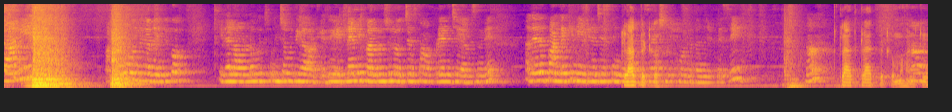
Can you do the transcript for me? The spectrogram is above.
కానీ పండుగ ఉంది కదా ఎందుకో? ఇది అలా ఉండ ఉంచబుద్ధి కావట్లేదు. ఎట్లయినా పది రోజుల్లో వచ్చేస్తాం అప్పుడేం చేయాల్సిందే. అదేదో పండగకి నీట్గా చేస్తే పెట్టుకో. satisfaction ఎక్కువ ఉంటుందని చెప్పేసి? క్లాత్ క్లాత్ పెట్టుకో మొహానికి.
